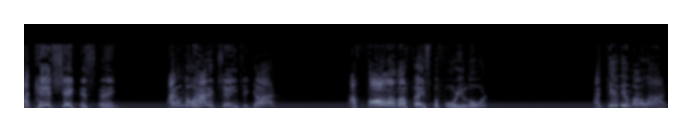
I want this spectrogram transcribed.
I can't shake this thing. I don't know how to change it, God. I fall on my face before you, Lord. I give you my life.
